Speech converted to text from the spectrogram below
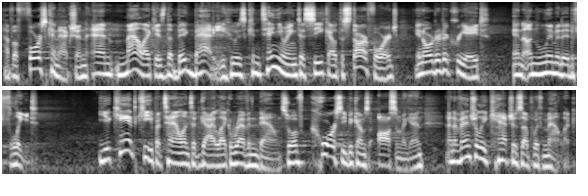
have a force connection, and Malak is the big baddie who is continuing to seek out the Star Forge in order to create an unlimited fleet. You can't keep a talented guy like Revan down, so of course he becomes awesome again and eventually catches up with Malak.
